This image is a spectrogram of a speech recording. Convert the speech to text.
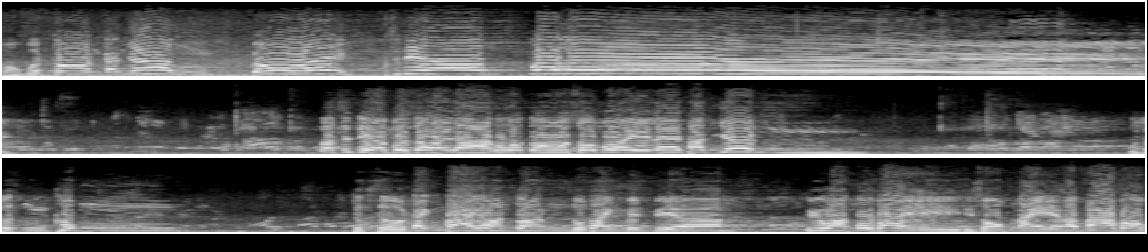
Bóng vượt con, căng ngang. Rồi xin điểm qua lên. Và xin điểm vừa rồi là của cầu thủ số 10 lê thành nhân. Cú dứt không thực sự đánh bại hoàn toàn đối thành bên phía Huy Hoàng Mobile. Tỷ số này là 3-1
